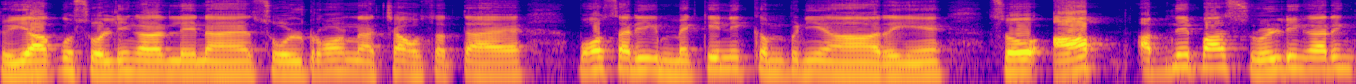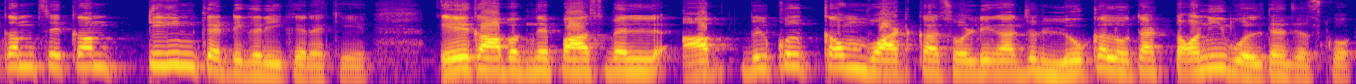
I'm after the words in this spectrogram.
तो ये आपको सोल्डिंग आयरन लेना है। सोल्ड्रॉन अच्छा हो सकता है। बहुत सारी मैकेनिक कंपनियाँ आ रही हैं। सो आप अपने पास सोल्डिंग आयरन कम से कम तीन कैटेगरी के रखिए। एक आप अपने पास में आप बिल्कुल कम वाट का सोल्डिंग आयरन जो लोकल होता है टॉनी बोलते हैं जिसको।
